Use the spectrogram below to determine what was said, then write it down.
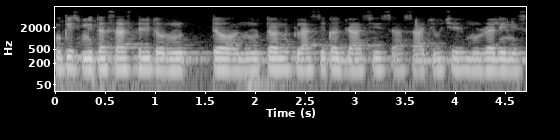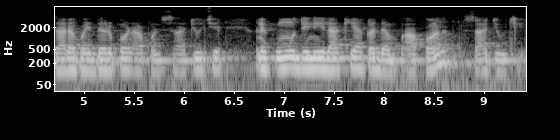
ઓકે, સ્મિતા શાસ્ત્રી તો નૃત્ય, નૂતન ક્લાસિકલ ડાન્સીસ આ સાચું છે. મુરલીની સારાભાઈ દર્પણ આ પણ સાચું છે. અને કુમુદિની લાખિયા કદમ આ પણ સાચું છે.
